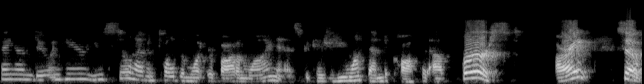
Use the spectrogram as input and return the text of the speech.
thing I'm doing here? You still haven't told them what your bottom line is because you want them to cough it up first. All right? So,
